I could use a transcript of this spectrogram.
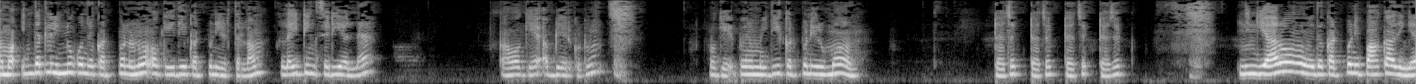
ஆமாம் இந்த இடத்துல இன்னும் கொஞ்சம் கட் பண்ணணும். ஓகே இதையே கட் பண்ணி எடுத்துடலாம். லைட்டிங் சரியா இல்லை. ஓகே அப்படியே இருக்கட்டும். ஓகே இப்போ நம்ம இதையே கட் பண்ணிடுமா டஜக் டஜக் டஜக் டஜக். நீங்கள் யாரும் இதை கட் பண்ணி பார்க்காதீங்க.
